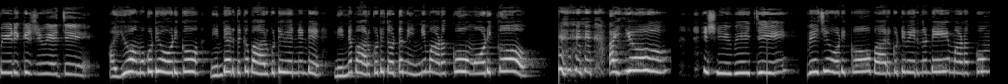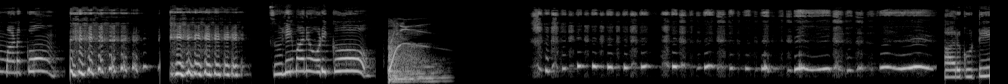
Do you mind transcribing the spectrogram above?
പേടിക്ക് ശിവേച്ചി അയ്യോ അമ്മക്കുട്ടി ഓടിക്കോ. നിന്റെ അടുത്തേക്ക് പാറക്കുട്ടി വരുന്നുണ്ട്. നിന്നെ പാറക്കുട്ടി തൊട്ട നിങ്ങി മണക്കോ ഓടിക്കോ അയ്യോ ശിവേച്ചി ശിവേച്ചി ഓടിക്കോ പാറക്കുട്ടി വരുന്നുണ്ടേ മണക്കും മണക്കും സുലൈമാൻ ഓടിക്കോ പാറക്കുട്ടി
